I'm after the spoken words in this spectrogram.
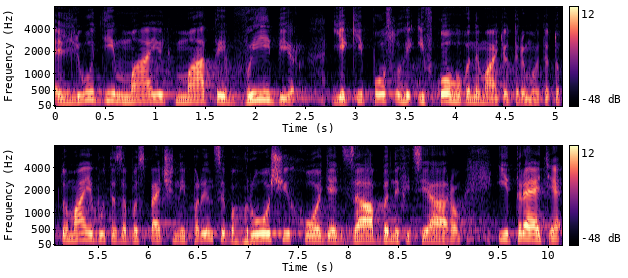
люди мають мати вибір, які послуги і в кого вони мають отримувати. Тобто має бути забезпечений принцип гроші ходять за бенефіціаром. І третє,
